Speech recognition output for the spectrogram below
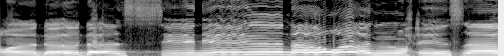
عدد السنين والحساب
